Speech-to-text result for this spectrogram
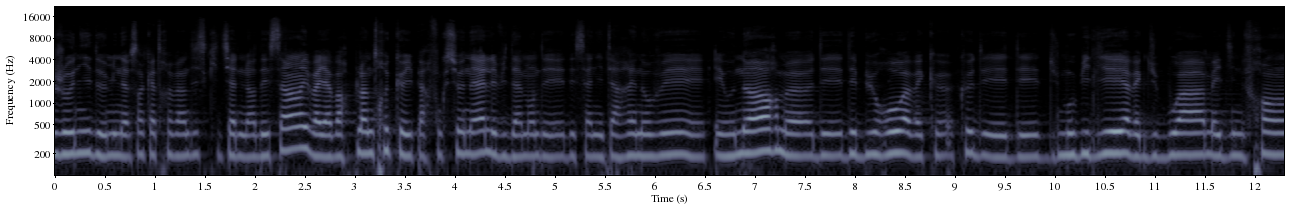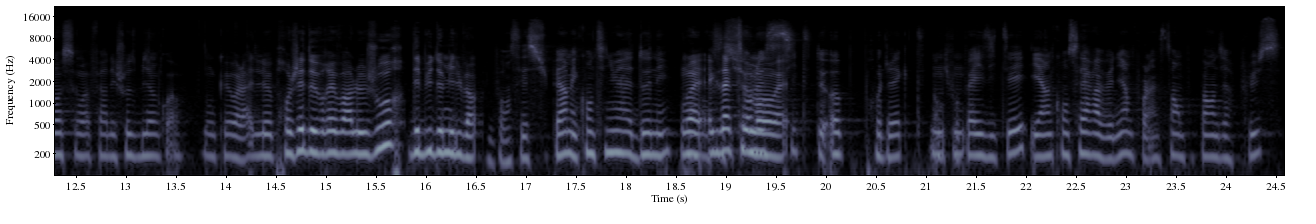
jauni de 1990 qui tiennent leurs dessins. Il va y avoir plein de trucs hyper fonctionnels, évidemment des, des sanitaires rénovés et, aux normes, des, des bureaux avec euh, que des, du mobilier avec du bois, made in France. On va faire des choses bien, quoi. Donc euh, voilà, le projet devrait voir le jour début 2020. Bon, c'est super, mais continuez à donner. Ouais, exactement. Sur le site de Hop Project, donc il ne faut pas hésiter. Et un concert à venir, pour l'instant, on ne peut pas en dire plus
